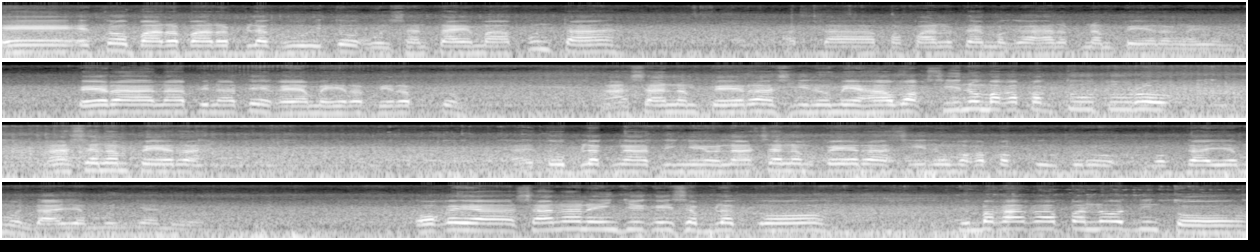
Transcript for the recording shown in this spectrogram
Eh, ito, bara-bara vlog ho ito, kung saan tayo mapunta at uh, paano tayo maghahanap ng pera ngayon. Pera hanapin natin, kaya mahirap-hirap to. Nasaan ang pera? Sino may hawak? Sino makapagtuturo? Nasaan ang pera? Ah, Ito vlog natin ngayon. Nasaan ang pera? Sino makapagtuturo? Huwag diamond. Diamond yan yun. O kaya, sana na-enjoy kayo sa vlog ko. Yung makakapanood nito,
